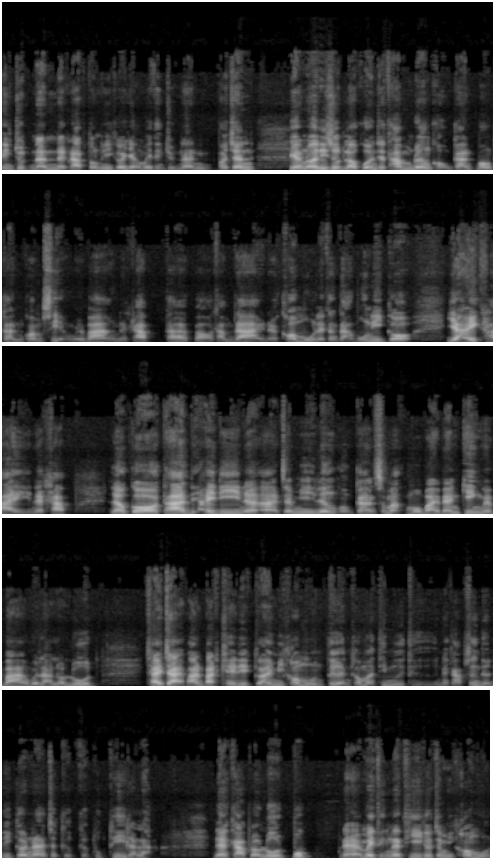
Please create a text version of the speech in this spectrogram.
ถึงจุดนั้นนะครับ ตรงนี้ก็ยังไม่ถึงจุดนั้น เพราะฉะนั้นอย่างน้อยที่สุดเราควรจะทำเรื่องของการป้องกันความเสี่ยงไว้บ้างนะครับ ถ้าเราทำได้นะข้อมูลอะไรต่างๆ พวกนี้ก็อย่าให้ใครนะครับ แล้วก็ถ้าให้ดีนะอาจจะมีเรื่องของการสมัครโมบายแบงกิ้งไว้บ้างเวลาเรารูดใช้จ่ายผ่านบัตรเครดิต ก็ให้มีข้อมูลเตือนเข้ามาที่มือถือนะครับ ซึ่งเดี๋ยวนี้ก็น่าจะเกือบเกือบทุกที่แล้วล่ะนะครับ เรารูดปุ๊บนะฮะไม่ถึงนาทีก็จะมีข้อมูล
